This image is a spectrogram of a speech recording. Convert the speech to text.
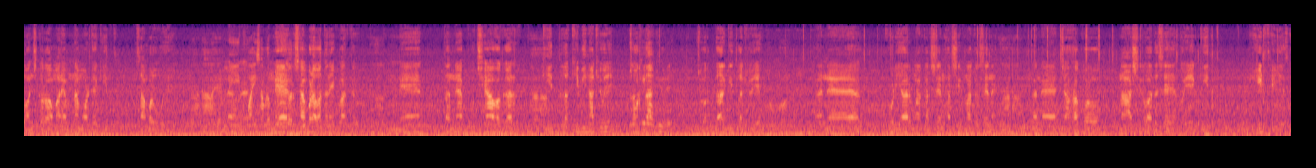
લોન્ચ કરો અમારે એમના મોઢે ગીત સાંભળવું છે. મેં. સાંભળ હવે તને એક વાત કરું. મેં તને પૂછ્યા વગર ગીત લખી બી નાખ્યું છે? જોરદાર. જોરદાર ગીત લખ્યું છે. અને ખોડિયારમાં કરશે ને હર્ષિતમાં કરશે ને અને ચાહકોના આશીર્વાદ હશે તો એ ગીત હિટ થઈ જશે.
